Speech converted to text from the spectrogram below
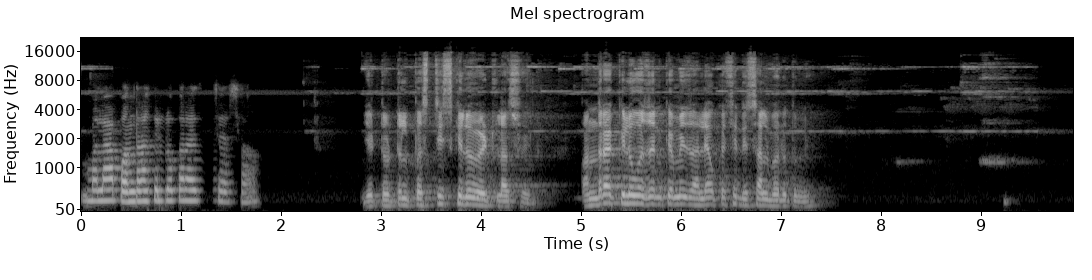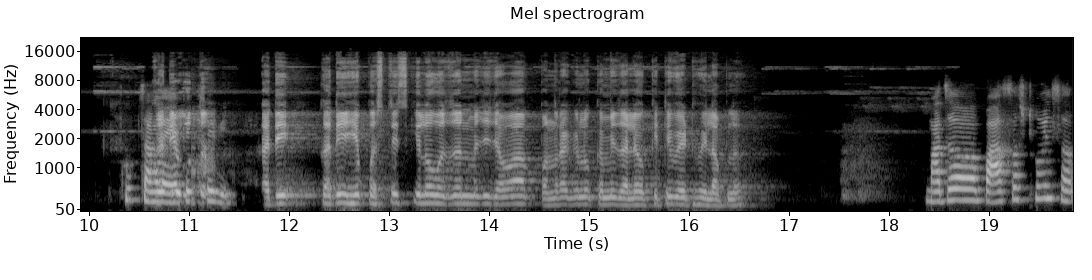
मला पंधरा किलो करायचं आहे सर जे टोटल पस्तीस किलो वेट लॉस होईल. पंधरा किलो वजन कमी झाल्यावर कसे दिसाल बरं तुम्ही? खूप चांगलं आहे कधी. कधी हे पस्तीस किलो वजन म्हणजे जेव्हा पंधरा किलो कमी झाल्यावर किती वेट होईल आपलं? माझं पासष्ट होईल सर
